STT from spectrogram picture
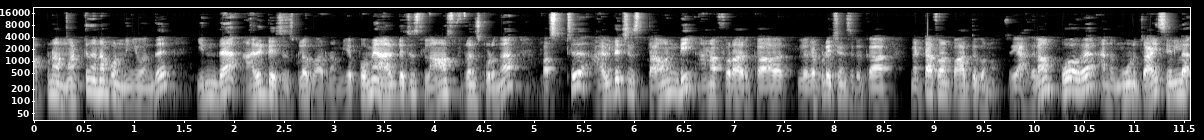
அப்படின்னா மட்டும் என்ன பண்ணணும்? நீங்கள் வந்து இந்த அல்டேஷன்ஸ்குள்ளே வரணும். எப்போவுமே அலிடேஷன்ஸ் லாஸ்ட் ப்ரிஃபரன்ஸ் கொடுங்க. ஃபஸ்ட்டு அலிடேஷன்ஸ் தாண்டி அனஃபராக இருக்கா? இல்லை ரெப்புடேஷன்ஸ் இருக்கா? மெட்டாஃபராக பார்த்துக்கணும். சரி அதெல்லாம் போக அந்த மூணு சாய்ஸ் இல்லை.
